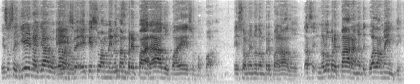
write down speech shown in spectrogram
Eso se llena ya los carros. Eso, es que esos AME no están preparados para eso, papá. Esos AME no están preparados. No lo preparan adecuadamente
